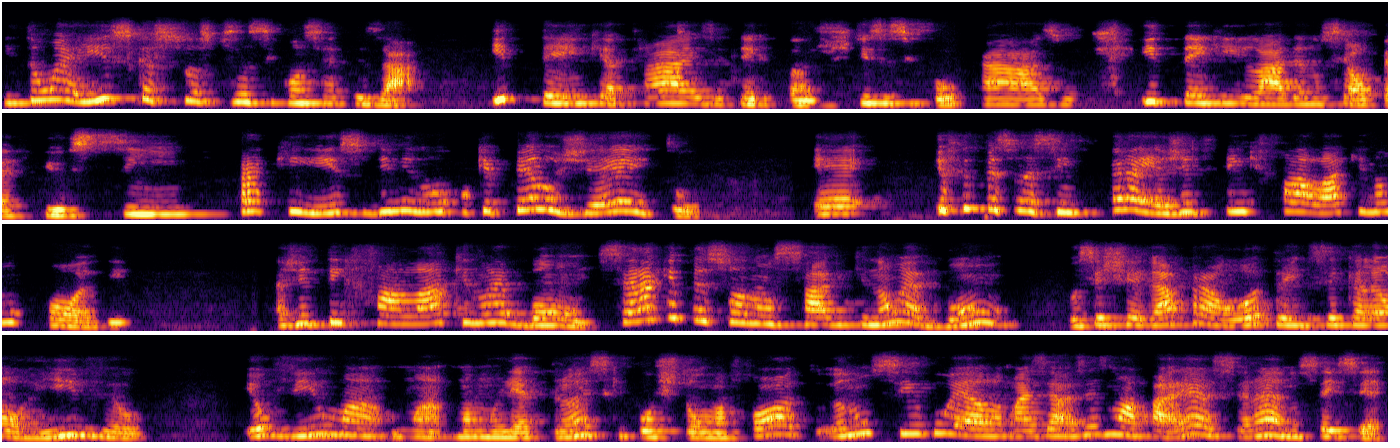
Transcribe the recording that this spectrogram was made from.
Então é isso que as pessoas precisam se conscientizar. E tem que ir atrás, e tem que ir para a justiça, se for o caso, e tem que ir lá denunciar o perfil, sim, para que isso diminua, porque pelo jeito, é, eu fico pensando assim, peraí, a gente tem que falar que não pode, a gente tem que falar que não é bom. Será que a pessoa não sabe que não é bom você chegar para outra e dizer que ela é horrível? Eu vi uma, uma, uma, mulher trans que postou uma foto, eu não sigo ela, mas às vezes não aparece, né? Não sei se é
